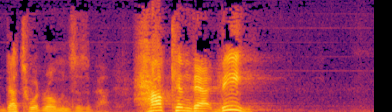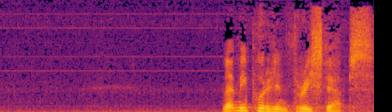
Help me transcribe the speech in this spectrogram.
That's what Romans is about. How can that be? Let me put it in three steps.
